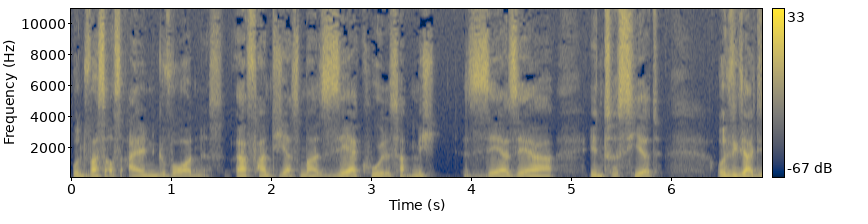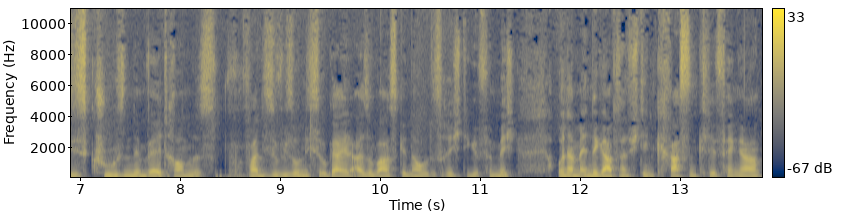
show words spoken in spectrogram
und was aus allen geworden ist. Da fand ich erstmal sehr cool. Das hat mich sehr, sehr interessiert. Und wie gesagt, dieses Cruisen im Weltraum, das fand ich sowieso nicht so geil, also war es genau das Richtige für mich. Und am Ende gab es natürlich den krassen Cliffhanger.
